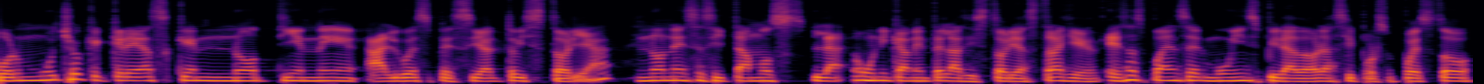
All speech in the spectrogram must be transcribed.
por mucho que creas que no tiene algo especial tu historia, no necesitamos únicamente las historias trágicas. Esas pueden ser muy inspiradoras y por supuesto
